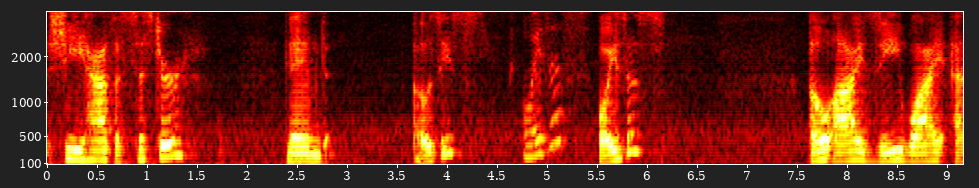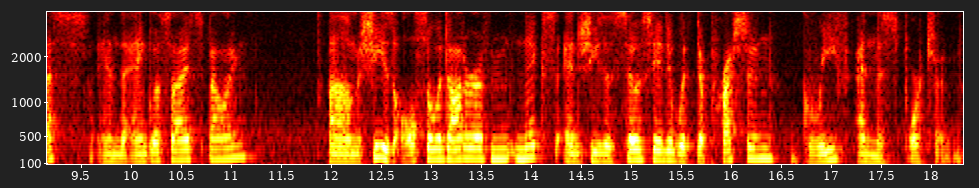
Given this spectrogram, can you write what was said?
She has a sister named Oizys. Oizys? Oizys? O I Z Y S in the anglicized spelling. Um, she is also a daughter of Nyx, and she's associated with depression, grief, and misfortune.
